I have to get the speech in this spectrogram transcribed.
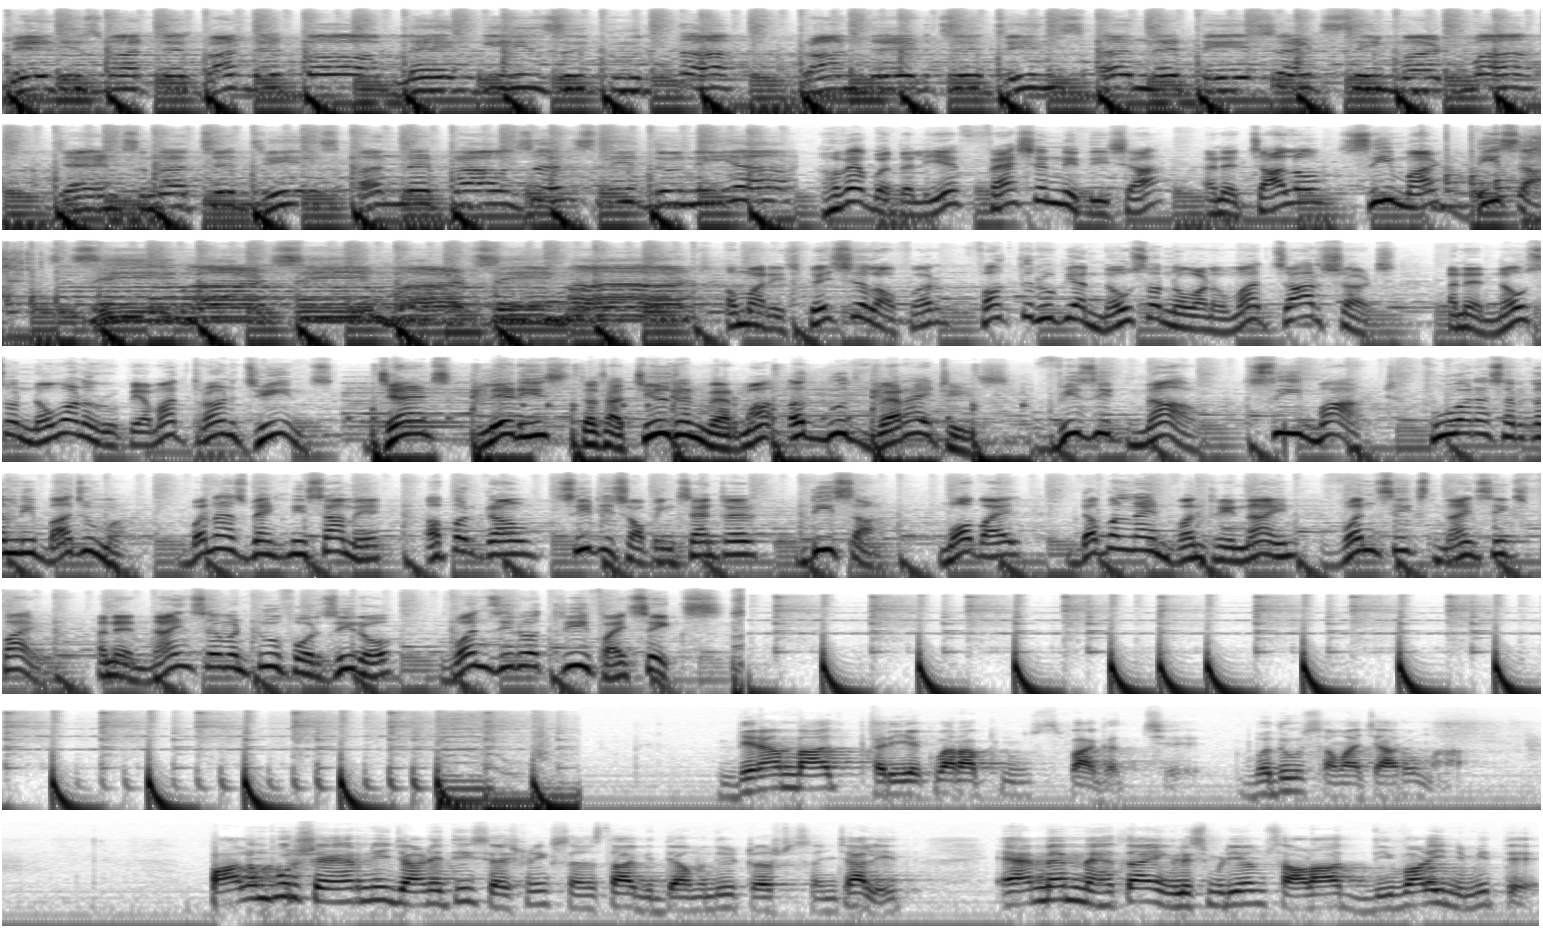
Ladies માટે branded top leggings kurta branded છે jeans અને T shirt સીમાર્ટમાં gents ના છે jeans અને ટ્રાઉઝર્સની દુનિયા. હવે બદલીએ ફેશનની દિશા અને ચાલો C mart Deesa C mart C mart C mart અમારી સ્પેશિયલ ઓફર ફક્ત રૂપિયા નવસો નવ્વાણું માં ચાર શર્ટ્સ અને નવસો નવ્વાણું રૂપિયામાં ત્રણ જીન્સ જેન્ટ્સ લેડીઝ તથા ચિલ્ડ્રન વેરમાં અદ્ભુત varieties visit now C mart ફુવારા સર્કલની બાજુમાં બનાસ બેંકની સામે upper ground city shopping centre Deesa mobile double nine one three nine one six nine six five અને nine seven two four zero one zero three five six વિરામ બાદ ફરી એકવાર આપનું સ્વાગત છે. વધુ સમાચારોમાં પાલનપુર શહેરની જાણીતી શૈક્ષણિક સંસ્થા વિદ્યામંદિર ટ્રસ્ટ સંચાલિત M M Mehta English medium શાળા દિવાળી નિમિત્તે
